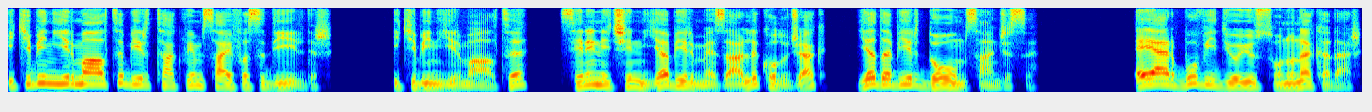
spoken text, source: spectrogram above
2026 bir takvim sayfası değildir. 2026 senin için ya bir mezarlık olacak ya da bir doğum sancısı. Eğer bu videoyu sonuna kadar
